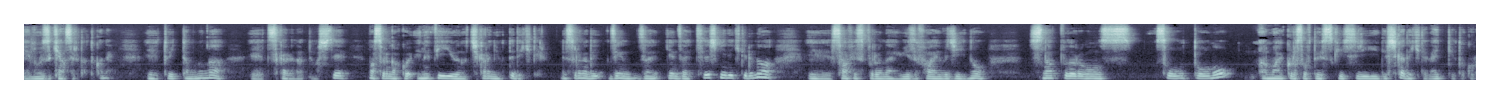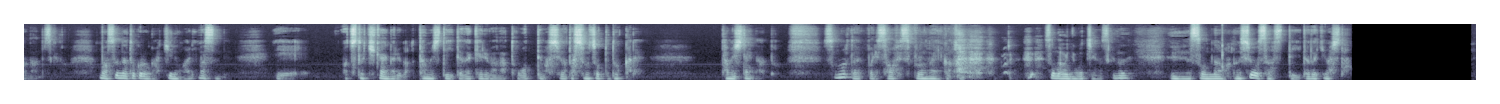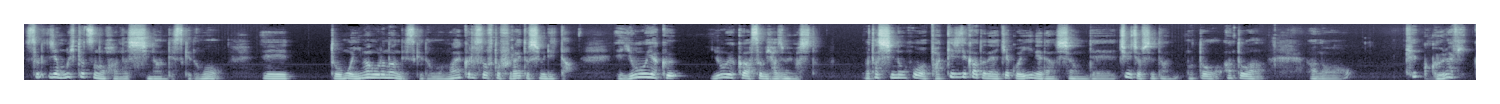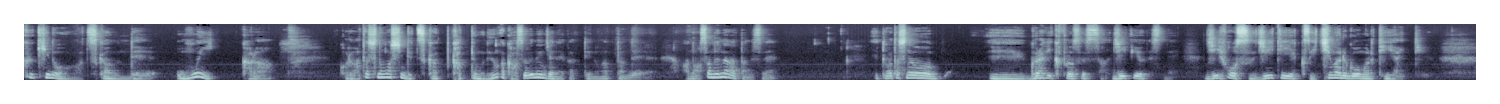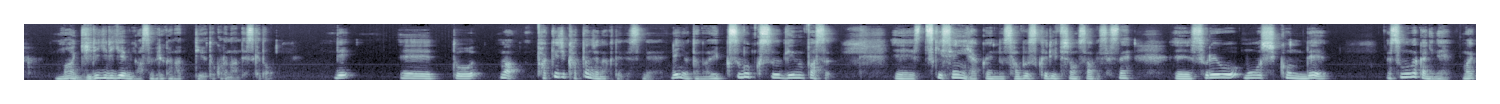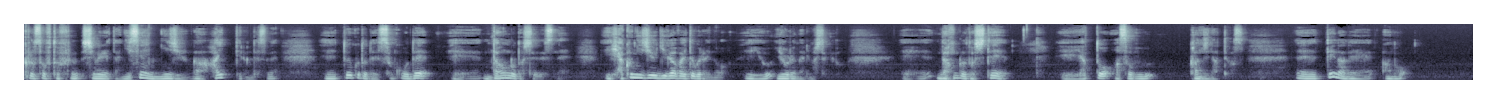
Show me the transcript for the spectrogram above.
え、ノイズキャンセルだとかね、え、といったものが、え、使えるようになってまして、まあ、それがこう NPU の力によってできている。で、それがで現在、現在正式にできているのは、えー、Surface Pro 9 with 5G のスナップドラゴン相当の、まあ、Microsoft SQ3 でしかできてないっていうところなんですけど、まあ、そんなところが機能がありますんで、えー、ちょっと機会があれば試していただければなと思ってますし、私もちょっとどっかで試したいなと。そうなるとやっぱり Surface Pro 9かな。そんな風に思っちゃいますけどね。えー、そんなお話をさせていただきました。それじゃあもう一つの話なんですけども、えー、っと、もう今頃なんですけども、マイクロソフトフライトシミュレーター、ようやく、ようやく遊び始めました。私の方はパッケージで買うとね、結構いい値段しちゃうんで、躊躇してたのと、あとは、あの、結構グラフィック機能を使うんで、重いから、これ私のマシンで使っ、買ってもね、うまく遊べないんじゃないかっていうのがあったんで、あの、遊んでなかったんですね。えっと、私のえー、グラフィックプロセッサー、GPU ですね。GForce GTX1050Ti っていう。まあ、ギリギリゲームが遊べるかなっていうところなんですけど。で、えー、っと、まあ、パッケージ買ったんじゃなくてですね、例によってあの、Xbox ゲームパス、えー、月1100円のサブスクリプションサービスですね。えー、それを申し込んで、その中にね、マイクロソフトシミュレーター2020が入ってるんですね。えー、ということで、そこで、え、ダウンロードしてですね、120GB ぐらいの容量になりましたけど、え、ダウンロードして、え、やっと遊ぶ感じになってます。えー、っていうのはね、あの、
